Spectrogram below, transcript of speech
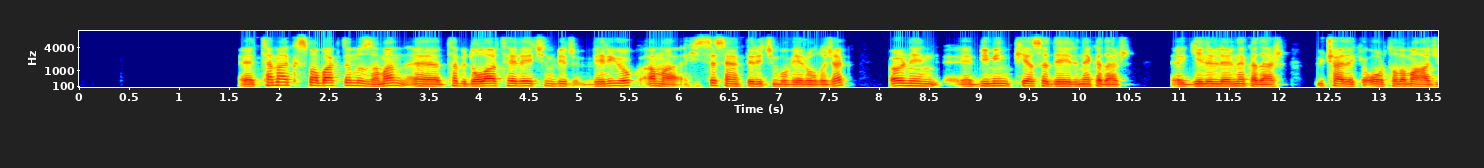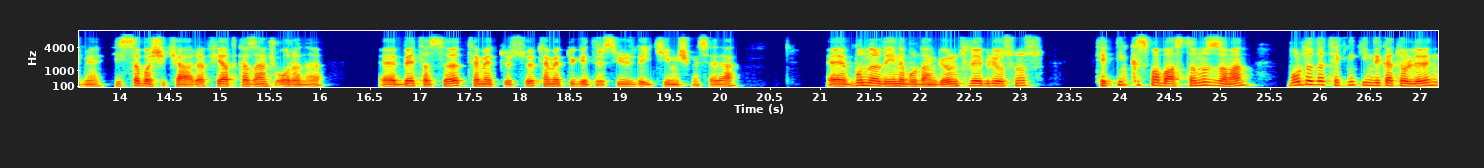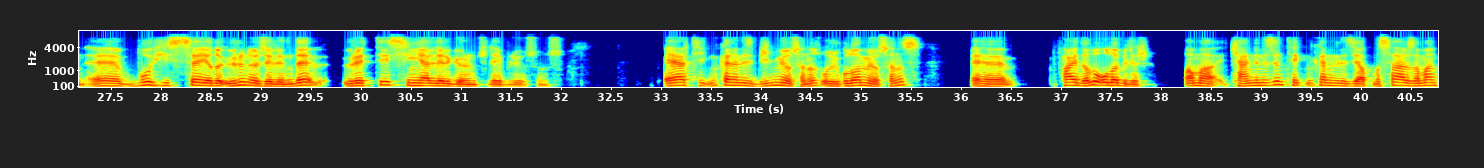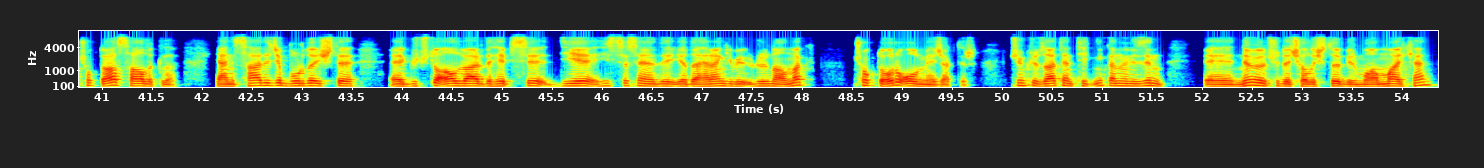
E, temel kısma baktığımız zaman e, tabi dolar TL için bir veri yok ama hisse senetleri için bu veri olacak. Örneğin e, BİM'in piyasa değeri ne kadar, e, gelirleri ne kadar, 3 aydaki ortalama hacmi, hisse başı karı, fiyat kazanç oranı, e, betası, temettüsü, temettü getirisi %2'ymiş mesela. E, bunları da yine buradan görüntüleyebiliyorsunuz. Teknik kısma bastığımız zaman burada da teknik indikatörlerin e, bu hisse ya da ürün özelinde ürettiği sinyalleri görüntüleyebiliyorsunuz. Eğer teknik analiz bilmiyorsanız, uygulamıyorsanız faydalı olabilir. Ama kendinizin teknik analiz yapması her zaman çok daha sağlıklı. Yani sadece burada işte e, güçlü al verdi hepsi diye hisse senedi ya da herhangi bir ürün almak çok doğru olmayacaktır. Çünkü zaten teknik analizin e, ne ölçüde çalıştığı bir muammayken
